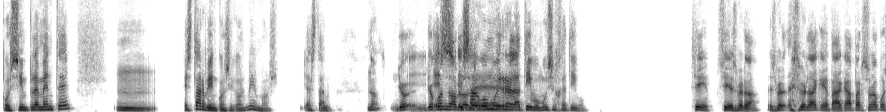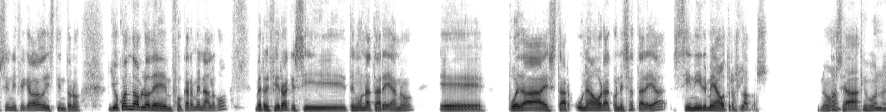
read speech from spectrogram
pues simplemente mm, estar bien consigo mismos. Ya está. Mm. ¿no? Yo, eh, yo cuando es, algo muy relativo, muy subjetivo. Sí, sí, es verdad. Es, verdad. es verdad que para cada persona puede significar algo distinto, ¿no? Yo cuando hablo de enfocarme en algo, me refiero a que si tengo una tarea, ¿no? Eh, pueda estar una hora con esa tarea sin irme a otros lados. ¿no? o, ah, sea, bueno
